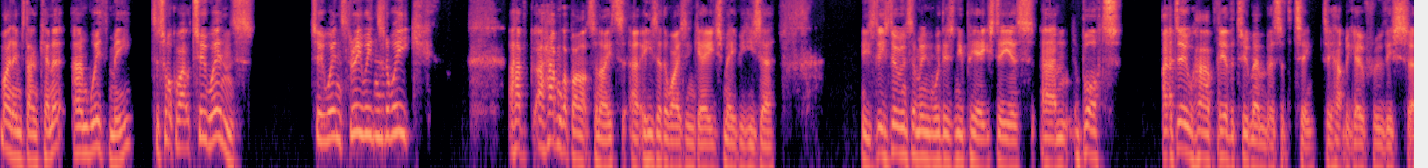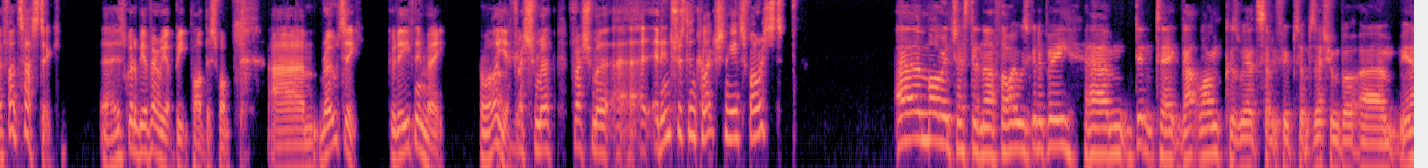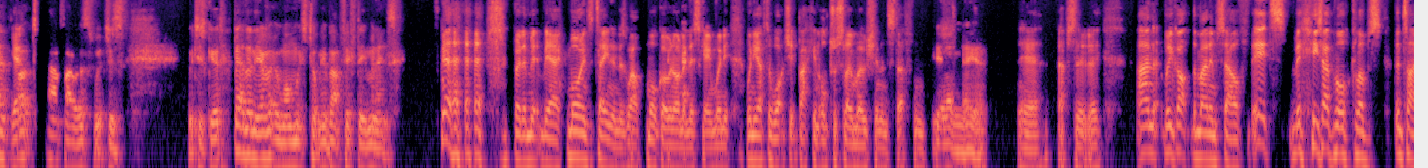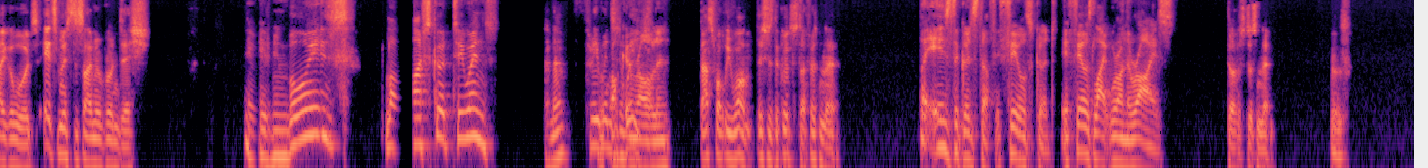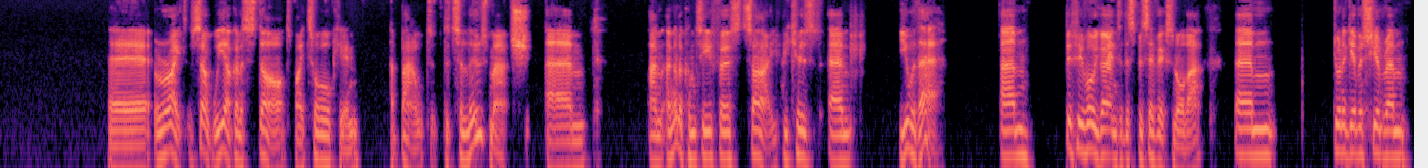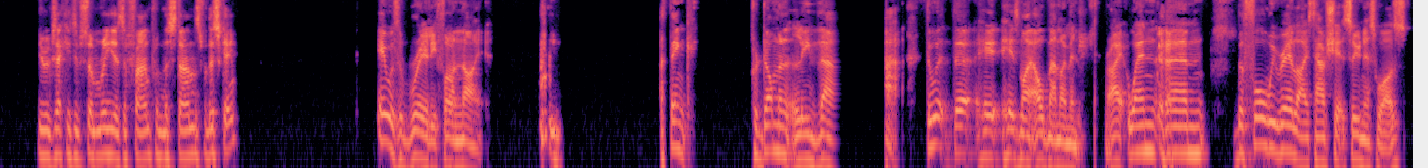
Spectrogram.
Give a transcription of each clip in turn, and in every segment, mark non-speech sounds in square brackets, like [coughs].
My name's Dan Kennett, and with me to talk about two wins, two wins, three wins in a week. I have I haven't got Bart tonight. Uh, he's otherwise engaged. Maybe he's uh, he's he's doing something with his new PhD. As um, but I do have the other two members of the team to help me go through this uh, fantastic. Uh, it's going to be a very upbeat pod. This one, um, Rhodesy. Good evening, mate. How are you? Fresh from a, fresh from a, uh, an interesting collection against Forest. Uh, more interesting than I thought it was going to be. Um, didn't take that long because we had seventy three percent possession, but um, yeah, Yeah. about two and a half hours, which is which is good. Better than the Everton one, which took me about fifteen minutes. [laughs] but um, yeah, more entertaining as well. More going on in this game when you when you have to watch it back in ultra slow motion and stuff. And Yeah, yeah, yeah. yeah, absolutely. And we got the man himself. It's [laughs] he's had more clubs than Tiger Woods. It's Mister Simon Brundish. Evening, boys. Life's good. Two wins. I know three wins Rock in a week. rolling. That's what we want. This is the good stuff, isn't it? But it is the good stuff. It feels good. It feels like we're on the rise. Does doesn't it? Does. Uh, right. So we are going to start by talking about the Toulouse match. Um, and I'm going to come to you first, Si, because um, you were there. Um, before we go into the specifics and all that, um, do you want to give us your um, your executive summary as a fan from the stands for this game? It was a really fun night. [clears throat] I think predominantly that. The, the, here- here's my old man moment, right? When, [laughs] um, before we realized how shit Souness was,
